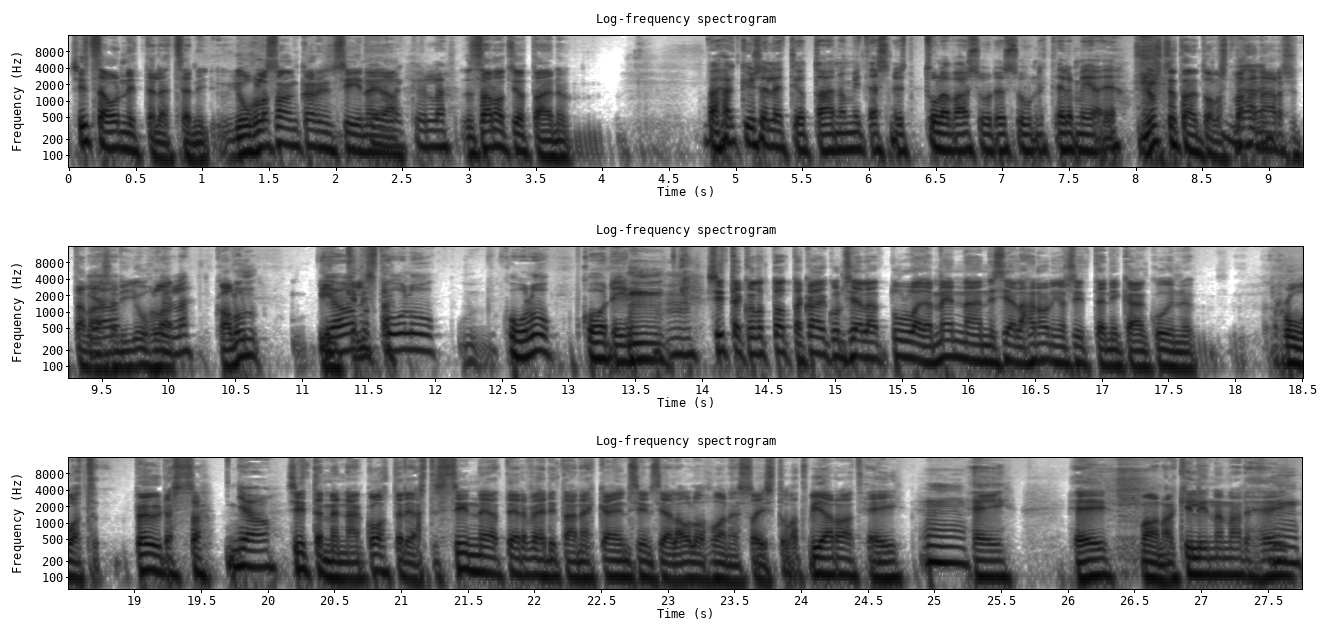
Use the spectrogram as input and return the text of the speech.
sit sä onnittelet sen juhlasankarin siinä Kyllä, ja kyllä. sanot jotain, Vähän kyselet jotain, no mitäs nyt tulevaisuuden suunnitelmia. Ja... just jotain tuollaista vähän ärsyttävää sen juhlakalun Joo, vinkkelistä. kuuluu, kuuluu koodiin. Mm. Sitten kun totta kai kun siellä tullaan ja mennään, niin siellähän on jo sitten ikään kuin ruuat pöydässä. Joo. Sitten mennään kohteliasti sinne ja tervehditään ehkä ensin siellä olohuoneessa istuvat vieraat. Hei, mm. hei, hei, mä oon Aki Linnanahde, hei. Mm.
